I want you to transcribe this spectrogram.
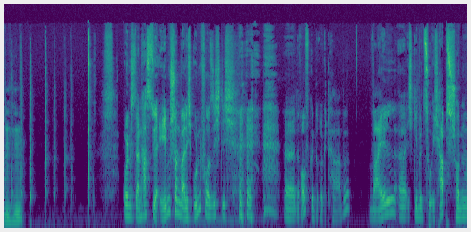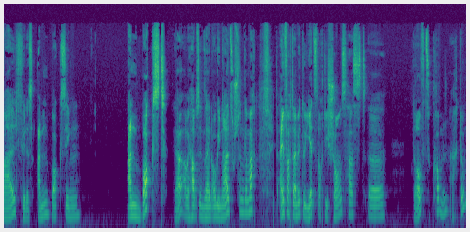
Mhm. Und dann hast du ja eben schon, weil ich unvorsichtig äh, drauf gedrückt habe, weil äh, ich gebe zu, ich hab's schon mal für das Unboxing unboxed, ja, aber ich habe es in seinen Originalzustand gemacht, einfach damit du jetzt auch die Chance hast, äh, drauf zu kommen. Achtung.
